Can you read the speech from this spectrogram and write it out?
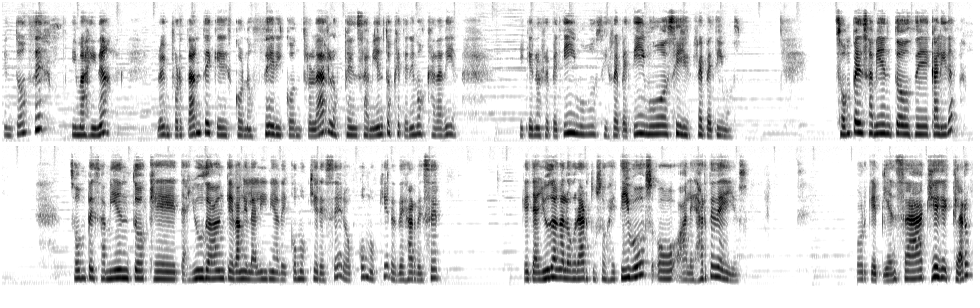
Entonces, imaginad lo importante que es conocer y controlar los pensamientos que tenemos cada día y que nos repetimos y repetimos y repetimos. ¿Son pensamientos de calidad? Son pensamientos que te ayudan, que van en la línea de cómo quieres ser o cómo quieres dejar de ser, que te ayudan a lograr tus objetivos o alejarte de ellos. Porque piensa que, claro,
